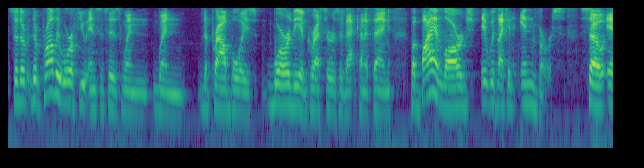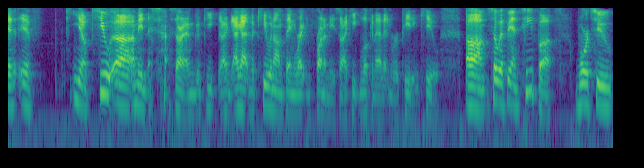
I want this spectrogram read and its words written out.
So there, there probably were a few instances when when the Proud Boys were the aggressors or that kind of thing, but by and large it was like an inverse. So if, if you know Q, uh, I mean, sorry, I'm keep, I, I got the QAnon thing right in front of me, so I keep looking at it and repeating Q. Um, so if Antifa were to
